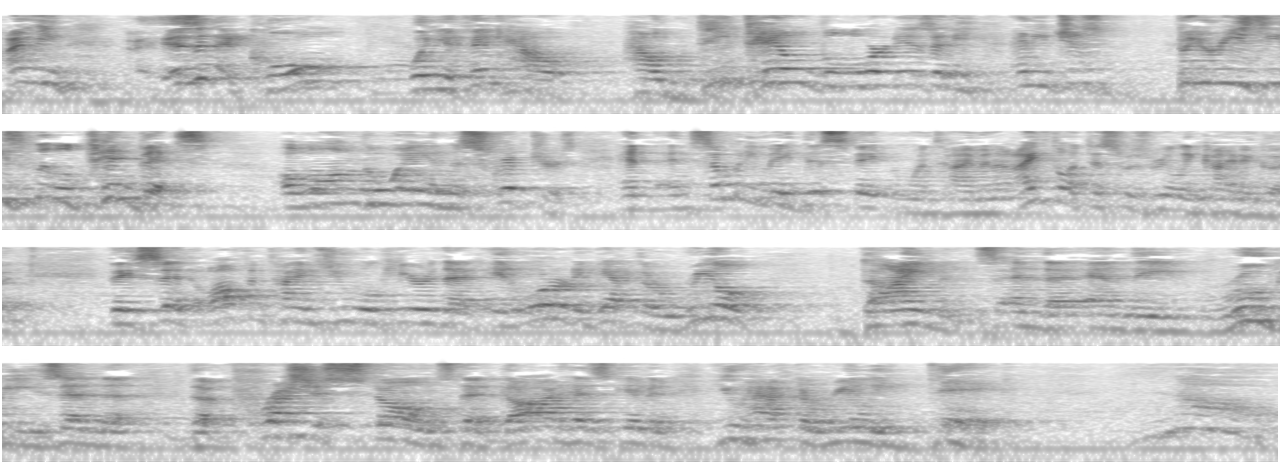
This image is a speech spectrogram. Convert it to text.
I mean, isn't it cool when you think how how detailed the Lord is, and he and he just buries these little tidbits along the way in the scriptures. And and somebody made this statement one time, and I thought this was really kind of good. They said oftentimes you will hear that in order to get the real diamonds and the and the rubies and the, the precious stones that God has given, you have to really dig. No.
